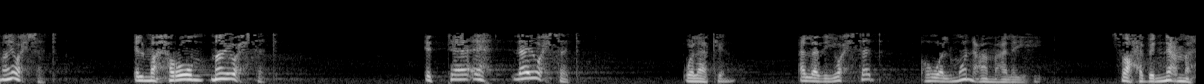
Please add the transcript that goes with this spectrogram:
ما يحسد المحروم ما يحسد التائه لا يحسد ولكن الذي يحسد هو المنعم عليه صاحب النعمة.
